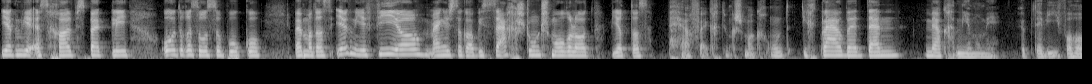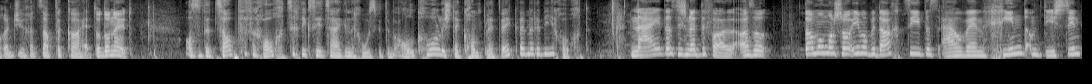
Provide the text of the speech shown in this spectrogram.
irgendwie ein Kalbsbäckli oder ein Sossobuco. Wenn man das irgendwie vier, manchmal sogar bis sechs Stunden schmoren lässt, wird das perfekt im Geschmack. Und ich glaube, dann merkt niemand mehr, ob der Wein vorher einen schüchen Zapfen hat oder nicht. Also der Zapfen verkocht sich. Wie sieht es eigentlich aus mit dem Alkohol? Ist der komplett weg, wenn man einen Wein kocht? Nein, das ist nicht der Fall. Also da muss man schon immer bedacht sein, dass auch wenn Kinder am Tisch sind,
